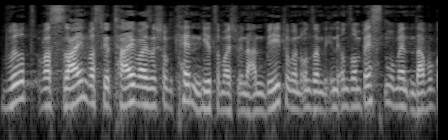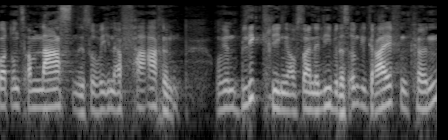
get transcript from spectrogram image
wird was sein, was wir teilweise schon kennen. Hier zum Beispiel in der Anbetung, in, unserem, in unseren besten Momenten, da wo Gott uns am nahesten ist, wo wir ihn erfahren, wo wir einen Blick kriegen auf seine Liebe, das irgendwie greifen können.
